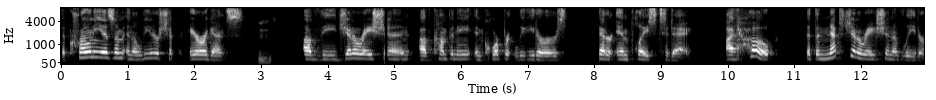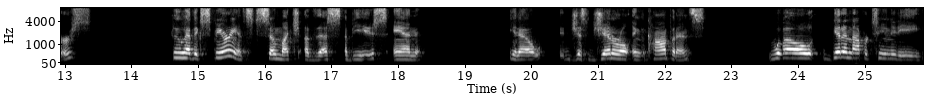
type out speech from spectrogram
the cronyism and the leadership arrogance mm. of the generation of company and corporate leaders that are in place today. I hope that the next generation of leaders who have experienced so much of this abuse and you know just general incompetence will get an opportunity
